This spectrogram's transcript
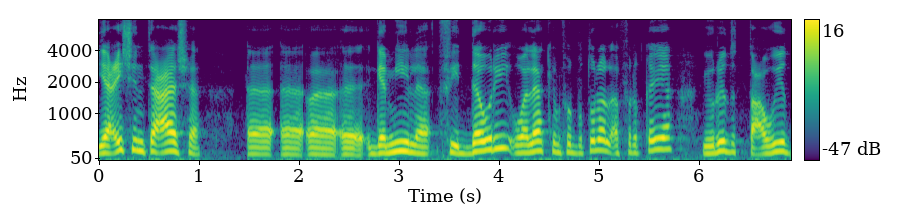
يعيش انتعاشة آه، آه، آه، جميلة في الدوري ولكن في البطولة الأفريقية يريد التعويض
